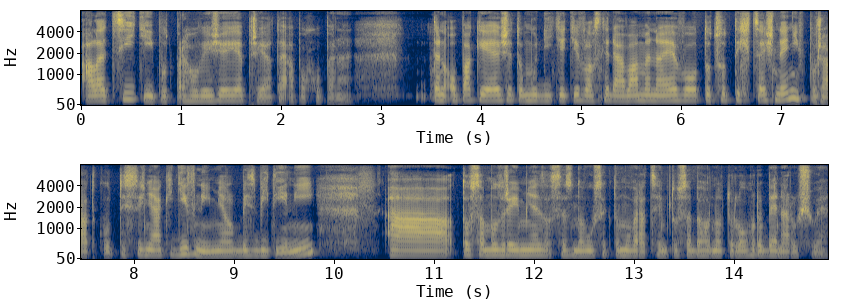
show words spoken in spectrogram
ale cítí podprahově, že je přijaté a pochopené ten opak je, že tomu dítěti vlastně dáváme najevo, to, co ty chceš, není v pořádku. Ty jsi nějaký divný, měl bys být jiný. A to samozřejmě zase znovu se k tomu vracím, tu sebehodnotu dlouhodobě narušuje.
